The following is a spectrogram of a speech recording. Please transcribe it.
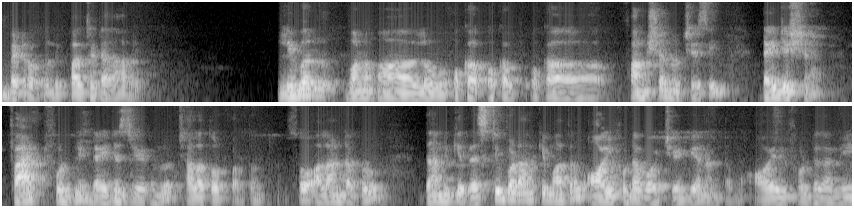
బెటర్ అవుతుంది. పల్చటి ఆహారం. లివర్ వన్లో ఒక ఒక ఒక ఫంక్షన్ వచ్చేసి డైజెషన్ ఫ్యాట్ ఫుడ్ని డైజెస్ట్ చేయడంలో చాలా తోడ్పడుతుంది సో అలాంటప్పుడు దానికి రెస్ట్ ఇవ్వడానికి మాత్రం ఆయిల్ ఫుడ్ అవాయిడ్ చేయండి అని అంటాము. ఆయిల్ ఫుడ్ కానీ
